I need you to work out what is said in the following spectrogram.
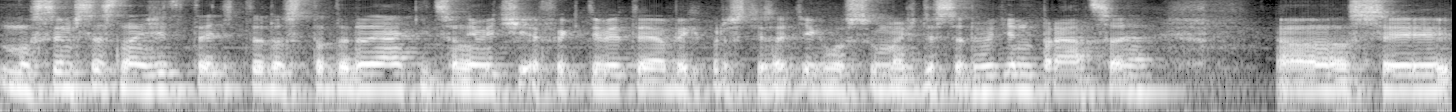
musím se snažit teď to dostat do nějaký co největší efektivity, abych prostě za těch 8 až 10 hodin práce si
